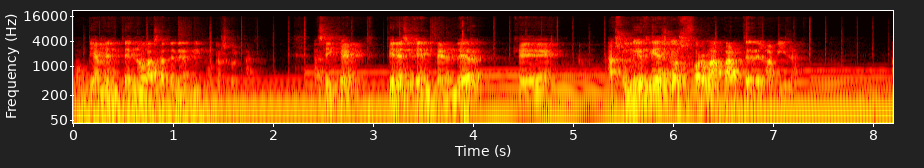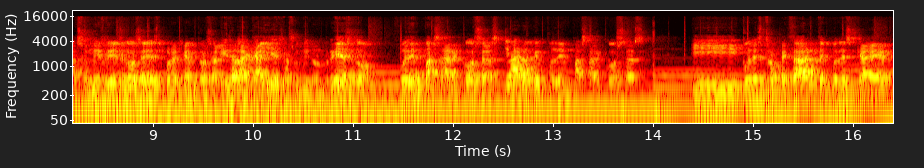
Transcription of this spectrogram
obviamente no vas a tener ningún resultado. Así que tienes que entender que asumir riesgos forma parte de la vida. Asumir riesgos es, por ejemplo, salir a la calle es asumir un riesgo. Pueden pasar cosas, claro que pueden pasar cosas. Y puedes tropezar, te puedes caer.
